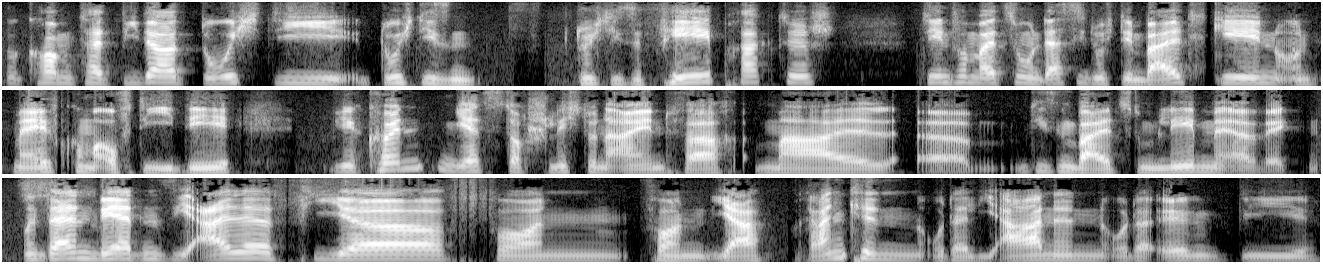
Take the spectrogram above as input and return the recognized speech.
bekommt halt wieder durch die, durch diesen, durch diese Fee praktisch die Information, dass sie durch den Wald gehen und Maeve kommt auf die Idee, wir könnten jetzt doch schlicht und einfach mal ähm, diesen Wald zum Leben erwecken. Und dann werden sie alle vier von, von ja, Ranken oder Lianen oder irgendwie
